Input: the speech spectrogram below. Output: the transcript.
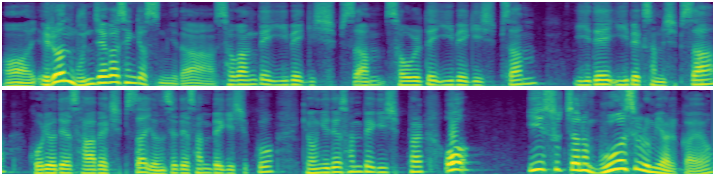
어, 이런 문제가 생겼습니다. 서강대 223, 서울대 223, 이대 234, 고려대 414, 연세대 329, 경희대 328. 어? 이 숫자는 무엇을 의미할까요?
